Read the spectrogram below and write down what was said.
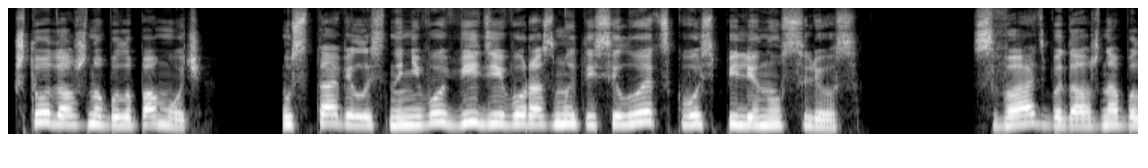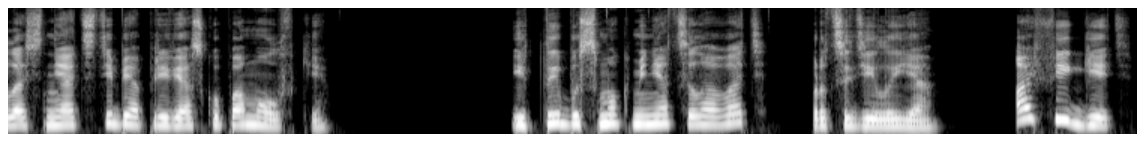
Что должно было помочь? Уставилась на него, видя его размытый силуэт сквозь пелену слез. Свадьба должна была снять с тебя привязку помолвки. «И ты бы смог меня целовать?» – процедила я. «Офигеть!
